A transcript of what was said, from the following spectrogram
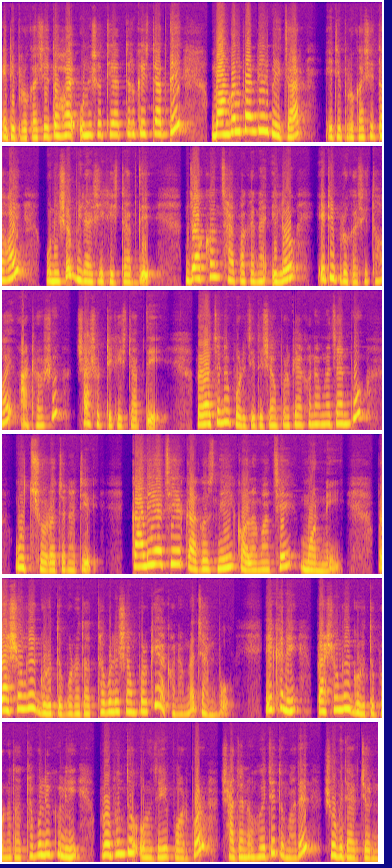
এটি প্রকাশিত হয় উনিশশো তিয়াত্তর খ্রিস্টাব্দে। মঙ্গল পাণ্ডের বিচার, এটি প্রকাশিত হয় উনিশশো বিরাশি খ্রিস্টাব্দে। যখন ছাপাখানা এলো, এটি প্রকাশিত হয় আঠারোশো সাতষট্টি খ্রিস্টাব্দে। রচনা পরিচিতি সম্পর্কে এখন আমরা জানব উৎস রচনাটির। কালি আছে, কাগজ নেই, কলম আছে, মন নেই। প্রাসঙ্গিক গুরুত্বপূর্ণ তথ্যাবলী সম্পর্কে এখন আমরা জানব। এখানে প্রাসঙ্গিক গুরুত্বপূর্ণ তথ্যাবলীগুলি প্রবন্ধ অনুযায়ী পরপর সাজানো হয়েছে তোমাদের সুবিধার জন্য।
